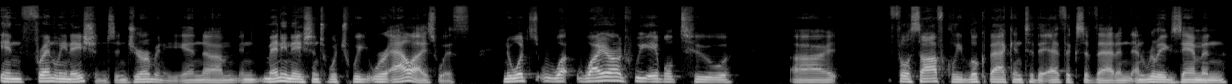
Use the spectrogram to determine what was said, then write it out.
in friendly nations, in Germany, in um, in many nations which we were allies with. You know, what's what? Why aren't we able to uh, philosophically look back into the ethics of that and, and really examine?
